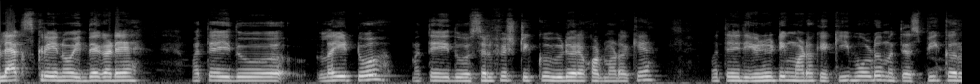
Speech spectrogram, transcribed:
ಬ್ಲ್ಯಾಕ್ ಸ್ಕ್ರೀನು ಹಿಂದೆಗಡೆ, ಮತ್ತೆ ಇದು ಲೈಟು ಮತ್ತೆ ಇದು ಸೆಲ್ಫಿ ಸ್ಟಿಕ್ ವಿಡಿಯೋ ರೆಕಾರ್ಡ್ ಮಾಡೋಕೆ. ಮತ್ತೆ ಇದು ಎಡಿಟಿಂಗ್ ಮಾಡೋಕೆ ಕೀಬೋರ್ಡು ಮತ್ತೆ ಸ್ಪೀಕರ್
